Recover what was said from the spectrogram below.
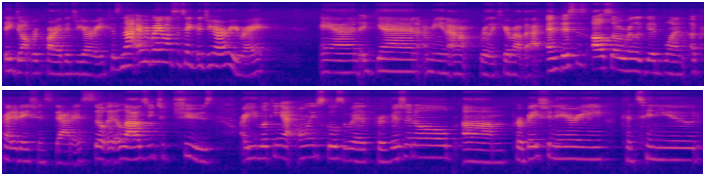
they don't require the GRE because not everybody wants to take the GRE, right? And again, I mean, I don't really care about that. And this is also a really good one accreditation status. So it allows you to choose are you looking at only schools with provisional, um, probationary, continued?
